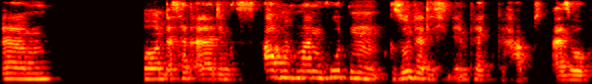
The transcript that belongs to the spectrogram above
Ähm, und das hat allerdings auch nochmal einen guten gesundheitlichen Impact gehabt. Also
